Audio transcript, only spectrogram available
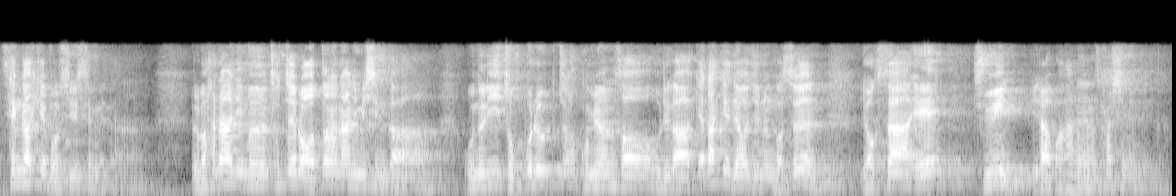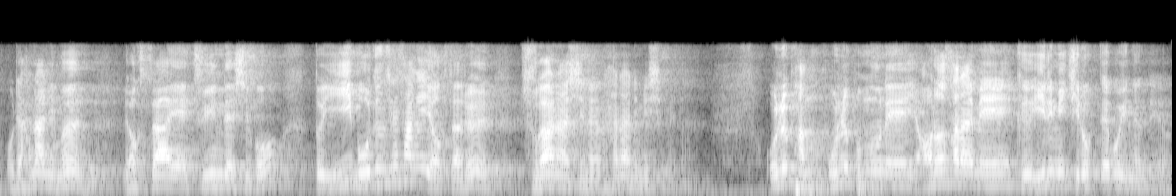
생각해 볼 수 있습니다. 여러분, 하나님은 첫째로 어떤 하나님이신가? 오늘 이 족보를 쭉 보면서 우리가 깨닫게 되어지는 것은 역사의 주인이라고 하는 사실입니다. 우리 하나님은 역사의 주인 되시고 또 이 모든 세상의 역사를 주관하시는 하나님이십니다. 오늘 밤, 오늘 본문에 여러 사람의 그 이름이 기록되고 있는데요.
